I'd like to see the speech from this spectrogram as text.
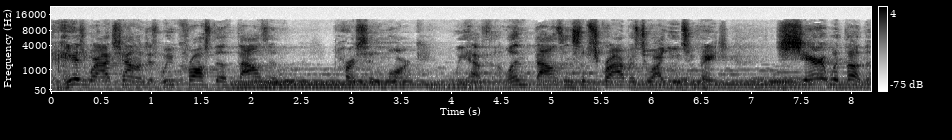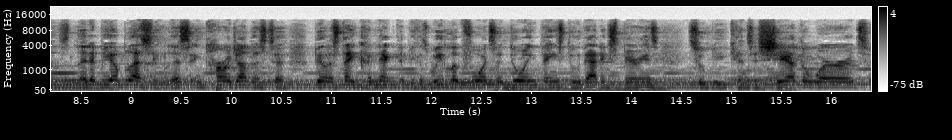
And here's where our challenge is. We've crossed the 1,000 person mark. We have 1,000 subscribers to our YouTube page. Share it with others. Let it be a blessing. Let's encourage others to be able to stay connected because we look forward to doing things through that experience to begin to share the word, to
